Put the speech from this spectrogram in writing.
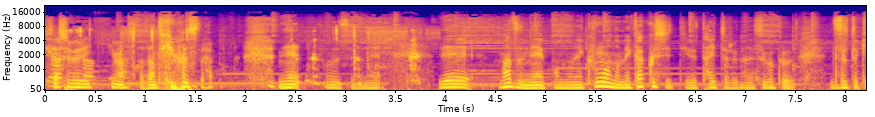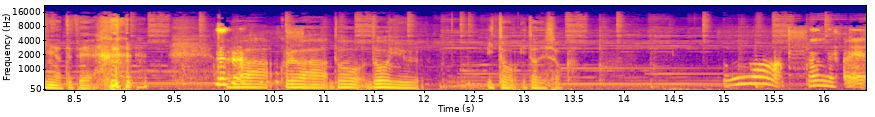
久しぶりに聞きました。ちゃんと聞きました。ねそうですよね。でまずねこのね「雲の目隠し」っていうタイトルがねすごくずっと気になってて。これはこれはどうどういう意図意図でしょうか？これは何ですかね。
